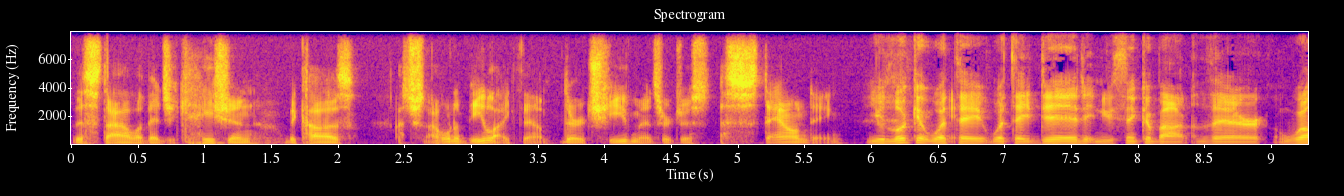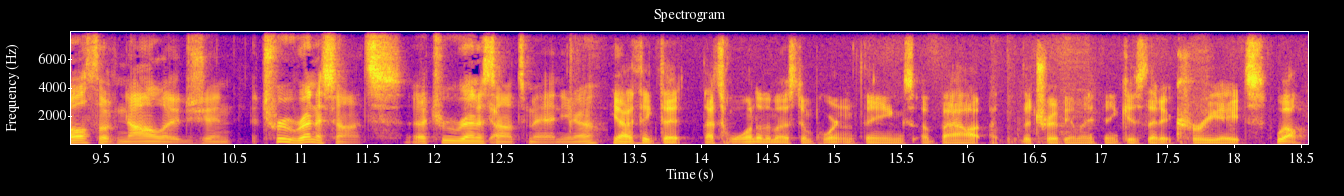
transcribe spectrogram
this style of education because just, I want to be like them. Their achievements are just astounding. You look at what they what they did, and you think about their wealth of knowledge and a true Renaissance, a true Renaissance man. You know. Yeah, I think that that's one of the most important things about the Trivium. I think is that it creates. Well,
